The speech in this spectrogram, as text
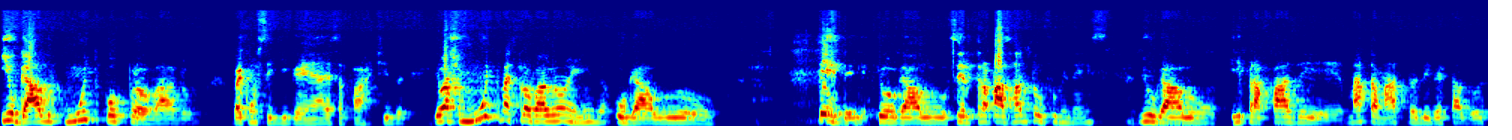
E o Galo, muito pouco provável, vai conseguir ganhar essa partida. Eu acho muito mais provável ainda o Galo perder e o Galo ser ultrapassado pelo Fluminense e o Galo ir para a fase mata-mata da Libertadores,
